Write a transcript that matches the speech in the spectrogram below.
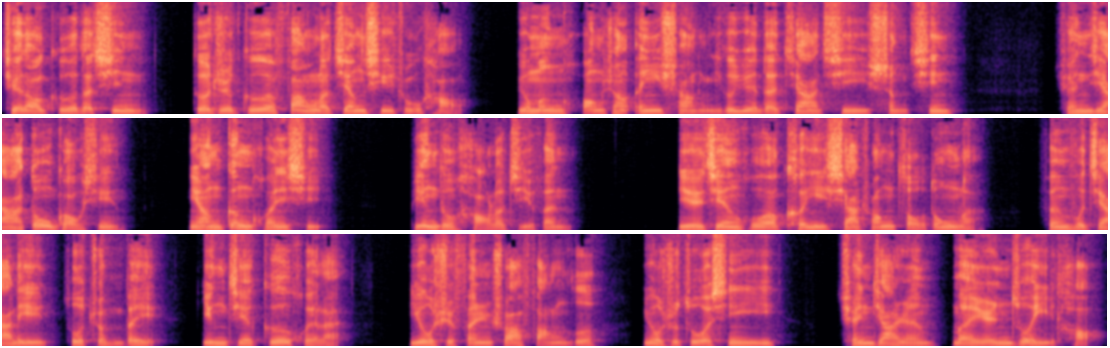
接到哥的信，得知哥放了江西主考，又蒙皇上恩赏一个月的假期省亲，全家都高兴，娘更欢喜，病都好了几分，也间或可以下床走动了。吩咐家里做准备，迎接哥回来，又是粉刷房子，又是做新衣，全家人每人做一套。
